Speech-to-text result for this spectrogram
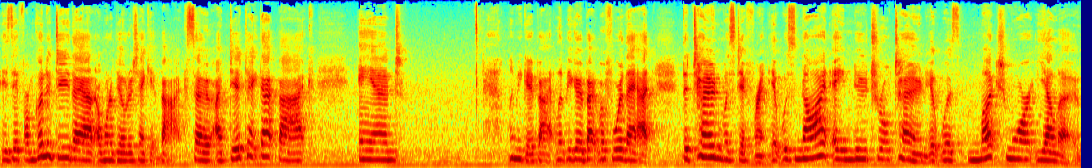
is if I'm going to do that, I want to be able to take it back. So I did take that back and let me go back. Let me go back before that. The tone was different. It was not a neutral tone. It was much more yellow.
